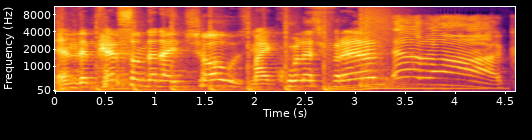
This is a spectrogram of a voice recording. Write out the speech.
And the person that I chose, my coolest friend, Eric!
